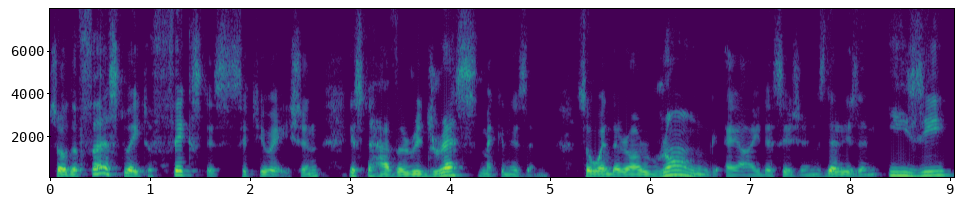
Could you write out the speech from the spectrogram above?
So the first way to fix this situation is to have a redress mechanism. So when there are wrong AI AI decisions, there is an easy,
